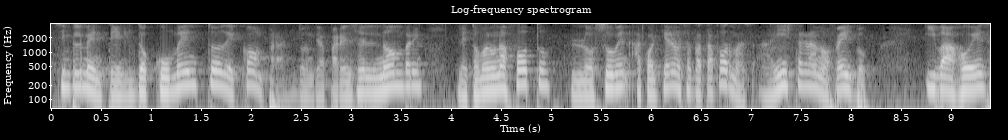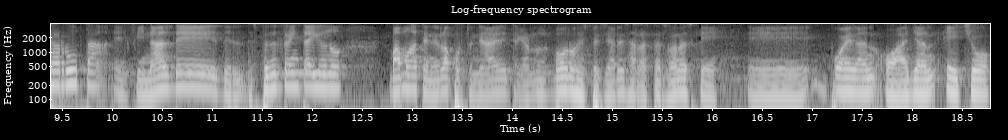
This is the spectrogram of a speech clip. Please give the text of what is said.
simplemente el documento de compra donde aparece el nombre, le toman una foto, lo suben a cualquiera de nuestras plataformas, a Instagram o a Facebook. Y bajo esa ruta, el final de, después del 31, vamos a tener la oportunidad de entregar unos bonos especiales a las personas que eh, puedan o hayan hecho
